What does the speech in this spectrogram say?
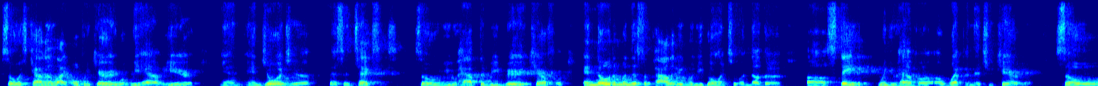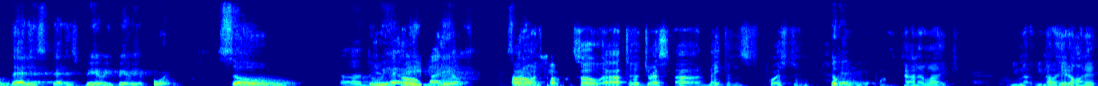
So it's kind of like open carry what we have here in, in Georgia that's in Texas. So you have to be very careful and know the municipality when you go into another uh, state when you have a, a, weapon that you carry. So that is that is very very important. So uh, do we have so, anybody else? Somebody hold on. Else? So, so uh, to address uh, Nathan's question, okay, kind of like you know you know hit on it,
